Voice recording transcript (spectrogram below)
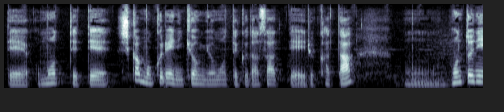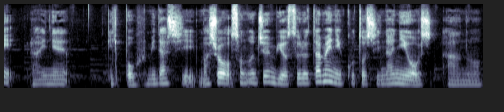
て思っててしかもクレイに興味を持ってくださっている方もう本当に来年一歩踏み出しましょうその準備をするために今年何をあの、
